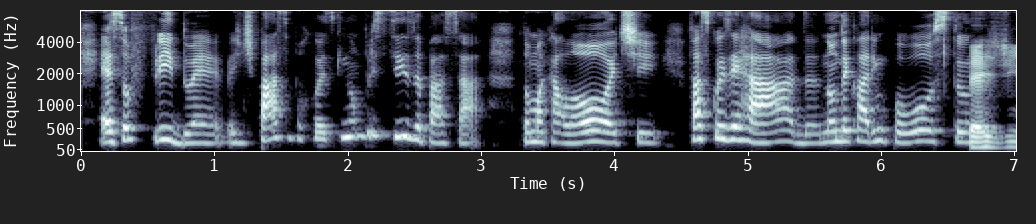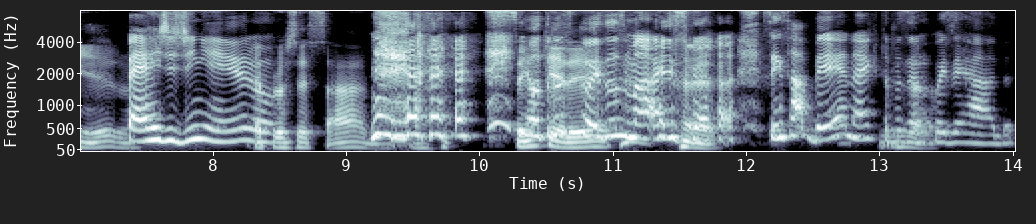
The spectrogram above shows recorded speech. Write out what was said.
é sofrido, é. A gente passa por coisas que não precisa passar. Toma calote, faz coisa errada, não declara imposto, Perde dinheiro, perde dinheiro. é processado, sem e outras querer. coisas mais. É. Sem saber, né, que tá fazendo Exato. coisa errada.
